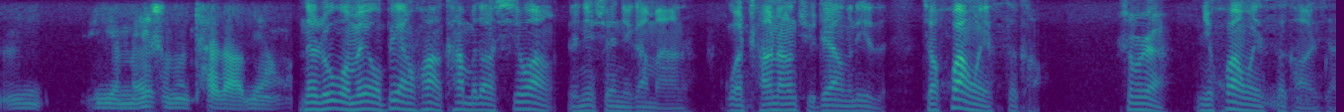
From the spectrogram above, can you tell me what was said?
嗯。也没什么太大变化。那如果没有变化，看不到希望，人家选你干嘛呢？我常常举这样的例子，叫换位思考，是不是？你换位思考一下。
